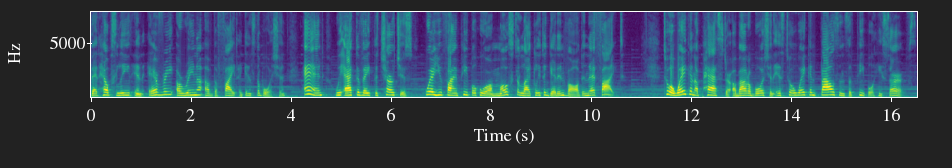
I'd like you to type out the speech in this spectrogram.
that helps lead in every arena of the fight against abortion, and we activate the churches where you find people who are most likely to get involved in that fight. To awaken a pastor about abortion is to awaken thousands of people he serves.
